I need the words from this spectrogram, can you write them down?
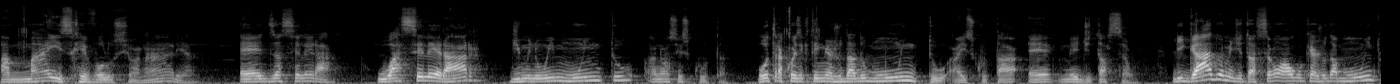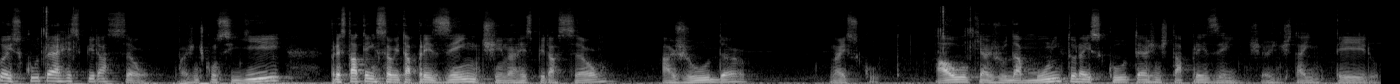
a mais revolucionária, é desacelerar. O acelerar diminui muito a nossa escuta. Outra coisa que tem me ajudado muito a escutar é meditação. Ligado à meditação, algo que ajuda muito a escuta é a respiração. A gente conseguir prestar atenção e estar presente na respiração ajuda na escuta. Algo que ajuda muito na escuta é a gente estar presente, a gente estar inteiro.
